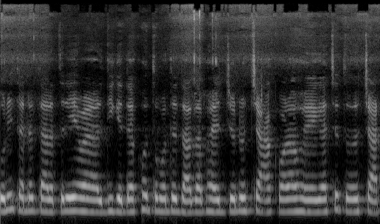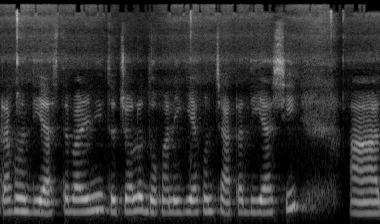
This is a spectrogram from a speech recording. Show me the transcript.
করি। তাহলে তাড়াতাড়ি আবার দিকে দেখো, তোমাদের দাদা ভাইয়ের জন্য চা করা হয়ে গেছে। তো চাটা এখন দিয়ে আসতে পারিনি। তো চলো দোকানে গিয়ে এখন চাটা দিয়ে আসি। আর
